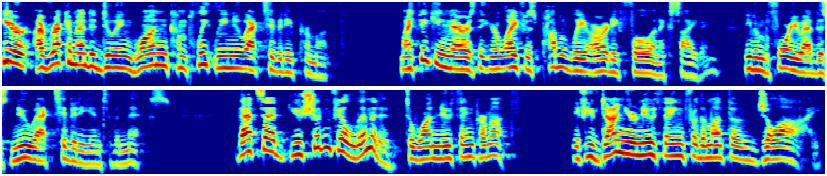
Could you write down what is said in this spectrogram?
Here, I've recommended doing one completely new activity per month. My thinking there is that your life is probably already full and exciting, even before you add this new activity into the mix. That said, you shouldn't feel limited to one new thing per month. If you've done your new thing for the month of July,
